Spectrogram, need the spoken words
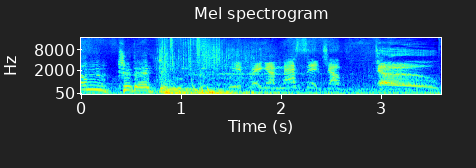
come to their doom. We bring a message of doom!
